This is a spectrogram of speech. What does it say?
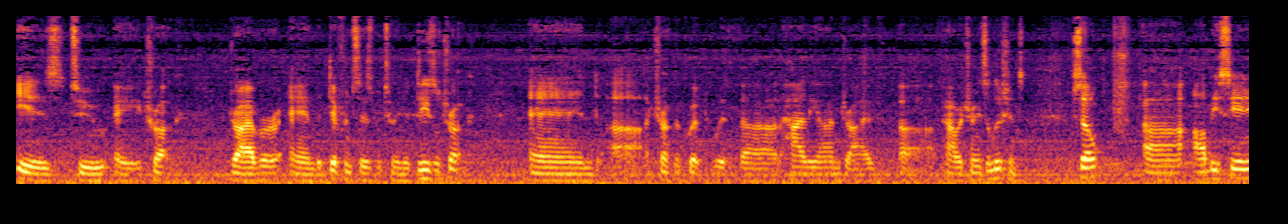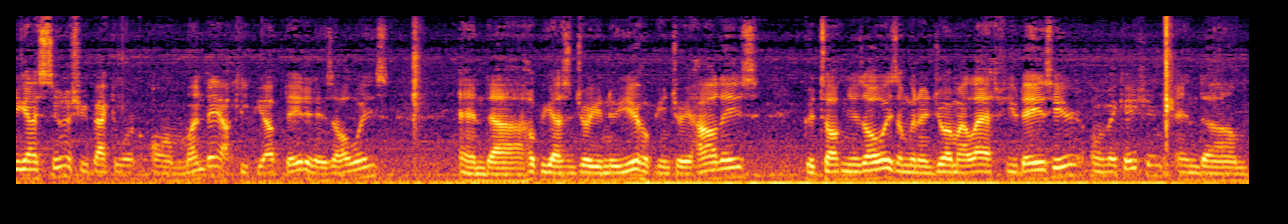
is to a truck driver and the differences between a diesel truck and uh, a truck equipped with uh, Hyliion Drive uh, powertrain solutions. So uh, I'll be seeing you guys soon. I should be back to work on Monday. I'll keep you updated as always. And uh, I hope you guys enjoy your new year. Hope you enjoy your holidays. Good talking to you as always. I'm going to enjoy my last few days here on vacation and um,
